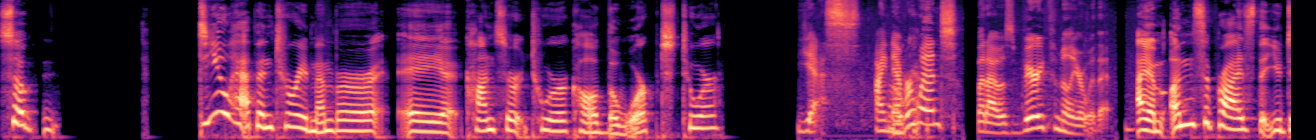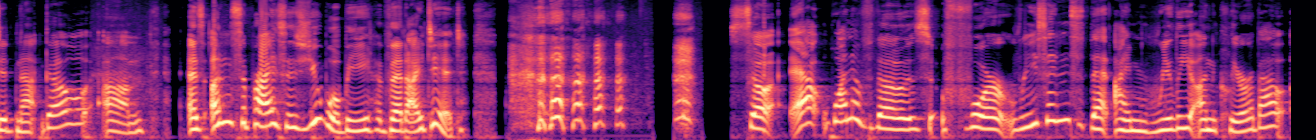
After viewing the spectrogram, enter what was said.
so do you happen to remember a concert tour called the Warped Tour? Yes. I never Okay. went, but I was very familiar with it. I am unsurprised that you did not go. Um, as unsurprised as you will be that I did. So, at one of those, for reasons that I'm really unclear about,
